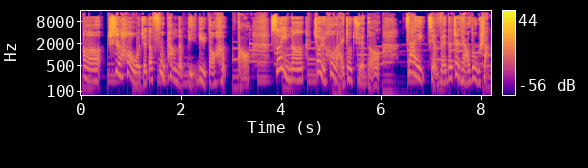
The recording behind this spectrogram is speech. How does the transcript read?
呃，事后我觉得复胖的比率都很高，所以呢，秋雨后来就觉得，在减肥的这条路上，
